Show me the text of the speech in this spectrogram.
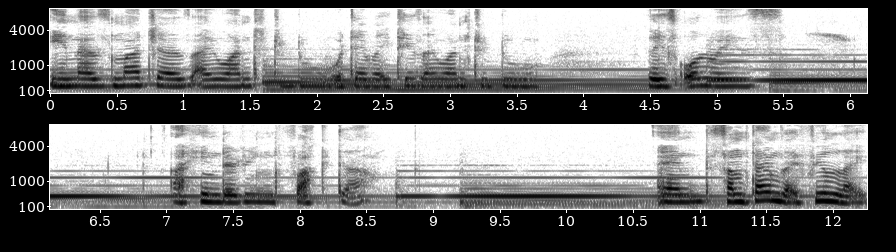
in as much as I want to do whatever it is I want to do, there's always a hindering factor. And sometimes I feel like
